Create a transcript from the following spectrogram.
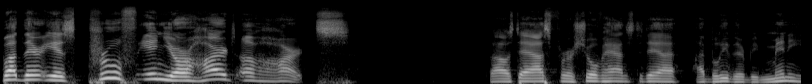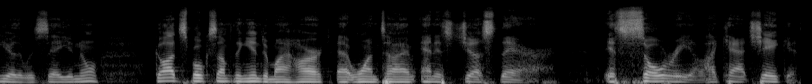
but there is proof in your heart of hearts. If I was to ask for a show of hands today, I, I believe there'd be many here that would say, you know, God spoke something into my heart at one time, and it's just there. It's so real. I can't shake it.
